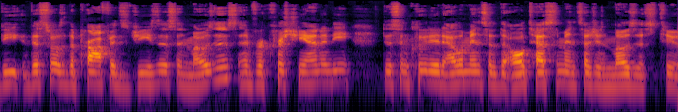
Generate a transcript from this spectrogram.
the this was the prophets Jesus and Moses, and for Christianity, this included elements of the Old Testament such as Moses too.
